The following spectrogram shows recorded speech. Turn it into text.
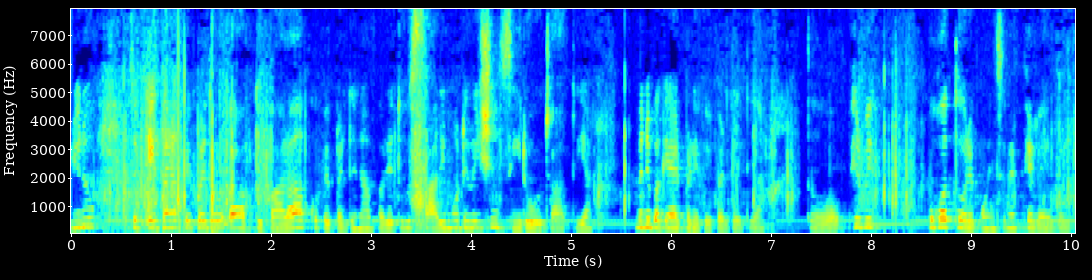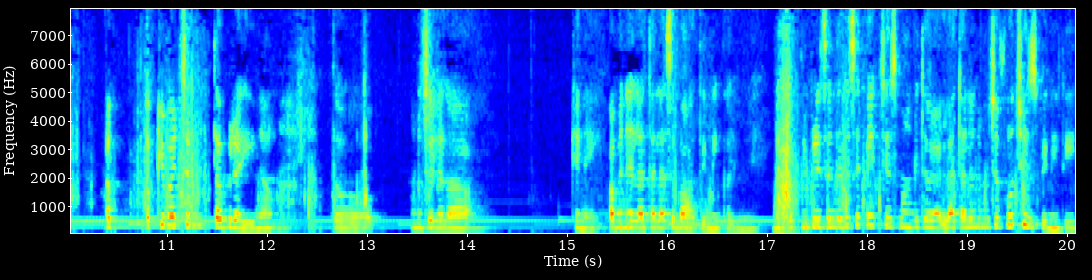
یو نو جب ایک بار آپ پیپر دو آپ دوبارہ آپ کو پیپر دینا پڑے تو وہ ساری موٹیویشن زیرو ہو جاتی ہے۔ میں نے بغیر پڑھے پیپر دے دیا۔ تو پھر بھی بہت تھوڑے پوائنٹ سے میں پھر رہ گئی۔ اب اب کی بات سے میں تب رہی نا، تو مجھے لگا کہ نہیں، اب میں نے اللہ تعالیٰ سے بات ہی نہیں کرنی ہے۔ میں تو اپنی پوری زندگی سے ایک چیز مانگی تھی اور اللہ تعالیٰ نے مجھے وہ چیز بھی نہیں دی۔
